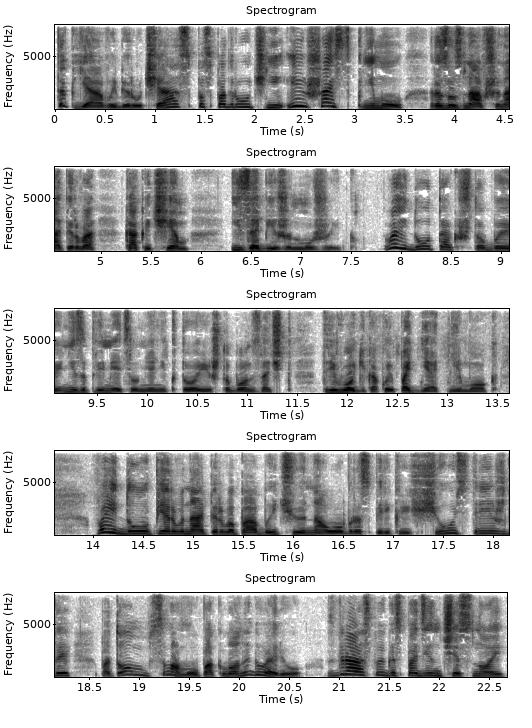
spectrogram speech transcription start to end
так я выберу час посподручней и шасть к нему, разузнавши наперво, как и чем изобижен мужик. Войду так, чтобы не заприметил меня никто и чтобы он, значит, тревоги какой поднять не мог. Войду перво-наперво по обычаю на образ перекрещусь трижды, потом самому поклон и говорю: "Здравствуй, господин честной.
